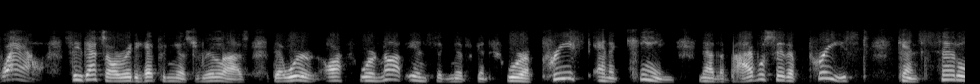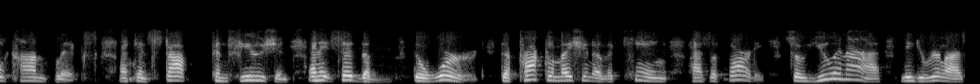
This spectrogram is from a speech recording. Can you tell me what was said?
Wow. See, that's already helping us realize that we're are, we're not insignificant. We're a priest and a king. Now the Bible said a priest can settle conflicts and can stop confusion. And it said the the word, the proclamation of a king has authority. So you and I need to realize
